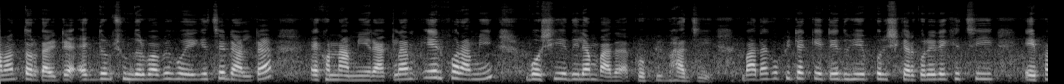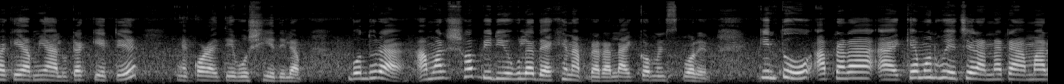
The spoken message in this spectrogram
আমার তরকারিটা একদম সুন্দরভাবে হয়ে গেছে ডালটা। এখন নামিয়ে রাখলাম। এরপর আমি বসিয়ে দিলাম বাঁধাকপি ভাজি। বাঁধাকপিটা কেটে ধুয়ে পরিষ্কার করে রেখেছি। এই ফাঁকে আমি আলুটা কেটে কড়াইতে বসিয়ে দিলাম। বন্ধুরা, আমার সব ভিডিওগুলো দেখেন আপনারা লাইক কমেন্টস করেন। কিন্তু আপনারা কেমন হয়েছে রান্নাটা? আমার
